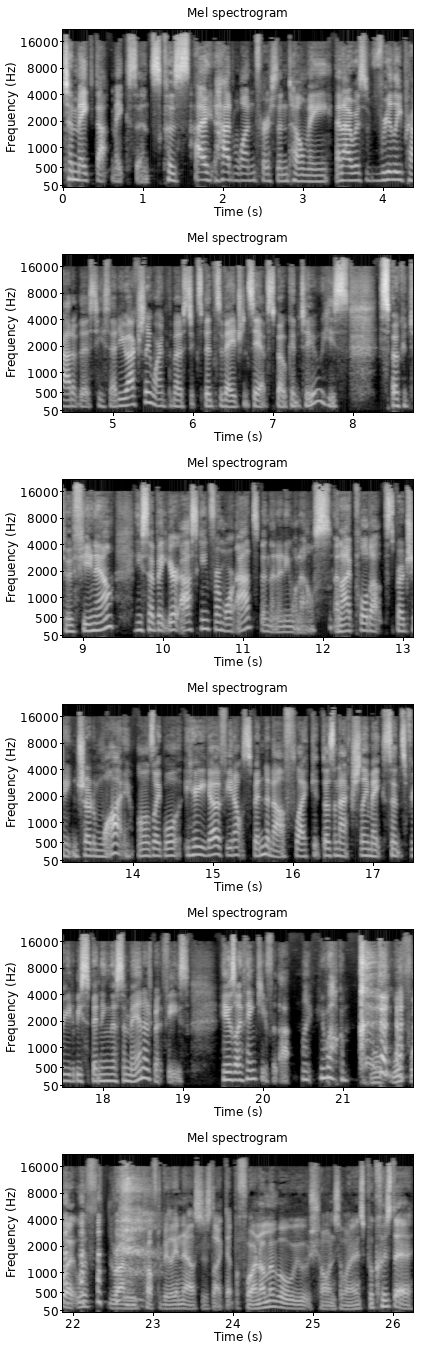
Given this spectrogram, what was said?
to make that make sense. Cause I had one person tell me, and I was really proud of this. He said, You actually weren't the most expensive agency I've spoken to. He's spoken to a few now. He said, But you're asking for more ad spend than anyone else. And I pulled out the spreadsheet and showed him why. I was like, Well, here you go. If you don't spend enough, like it doesn't actually make sense for you to be spending this in management fees. He was like, Thank you for that. I'm like, you're welcome. well, we've, we've run profitability analysis like that before. And I remember we were showing someone, it's because their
